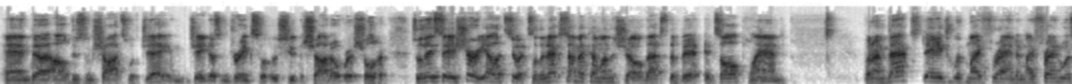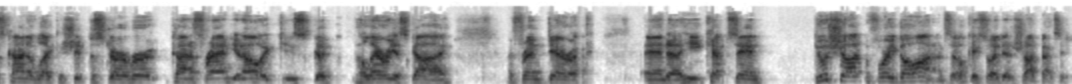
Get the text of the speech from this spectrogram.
and uh, I'll do some shots with Jay. And Jay doesn't drink, so he'll shoot the shot over his shoulder. So they say, sure, yeah, let's do it. So the next time I come on the show, that's the bit. It's all planned. But I'm backstage with my friend, and my friend was kind of like a shit disturber kind of friend, you know. He's a hilarious guy my friend Derek, and uh, he kept saying, "Do a shot before you go on." I said, "Okay." So I did a shot backstage.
